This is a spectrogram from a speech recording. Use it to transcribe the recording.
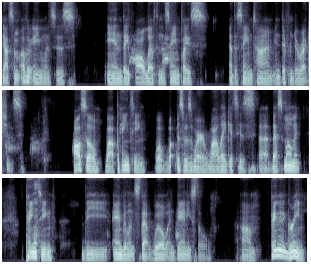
got some other ambulances and they all left in the same place at the same time in different directions. Also, while painting, well, this was where Wale gets his uh, best moment, painting the ambulance that Will and Danny stole, um, painting it green.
